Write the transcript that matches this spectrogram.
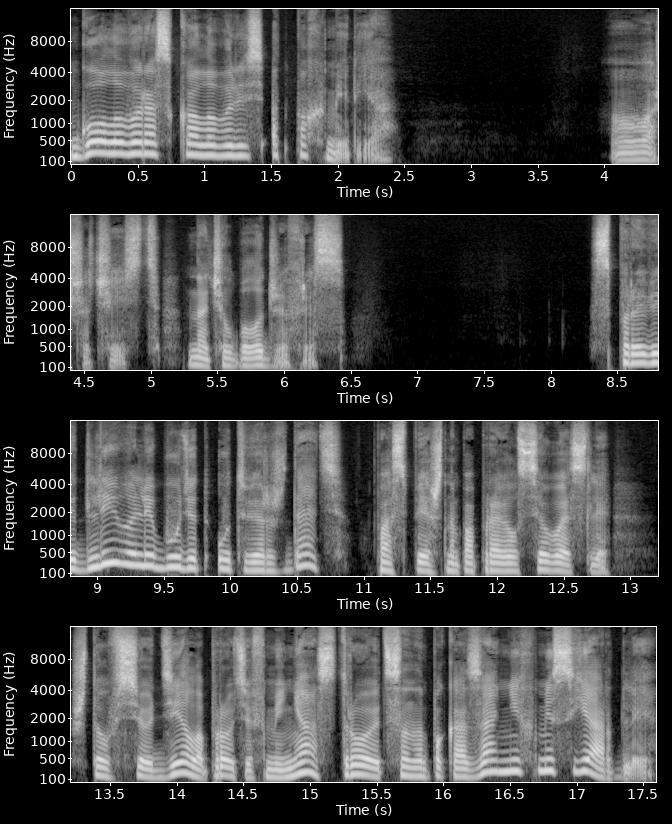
головы раскалывались от похмелья. «Ваша честь», — начал было Джеффрис. «Справедливо ли будет утверждать, — поспешно поправился Уэсли, — что все дело против меня строится на показаниях мисс Ярдли?»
